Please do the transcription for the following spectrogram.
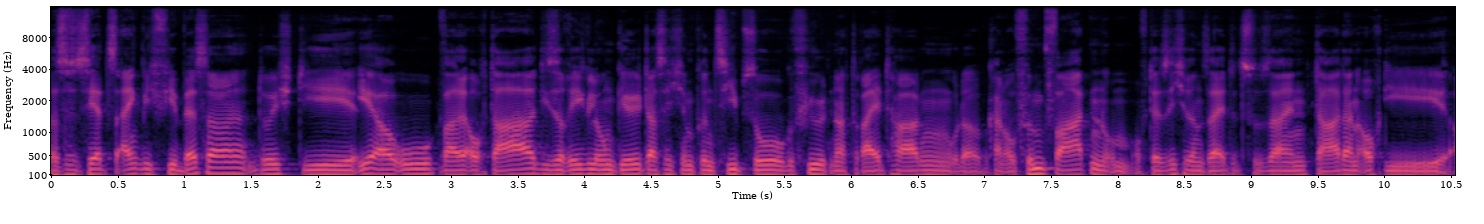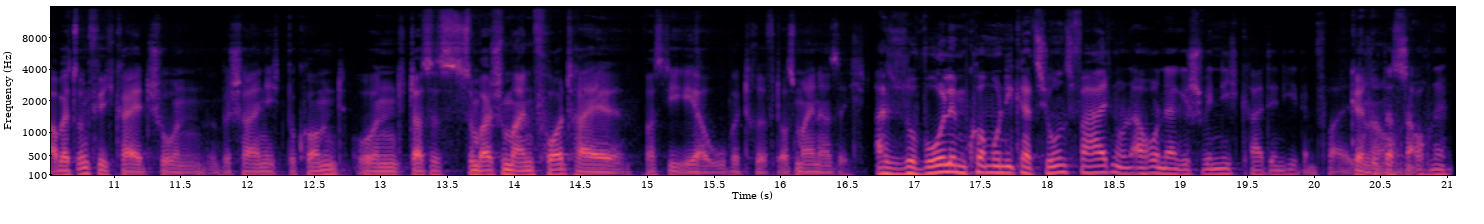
Das ist jetzt eigentlich viel besser durch die EAU, weil auch da diese Regelung gilt, dass ich im Prinzip so gefühlt nach drei Tagen oder kann auch fünf warten, um auf der sicheren Seite zu sein, da dann auch die Arbeitsunfähigkeit schon bescheinigt bekommt. Und das ist zum Beispiel mal ein Vorteil, was die EAU betrifft, aus meiner Sicht. Also sowohl im Kommunikationsverhalten und auch in der Geschwindigkeit in jedem Fall. Genau. Sodass auch eine,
